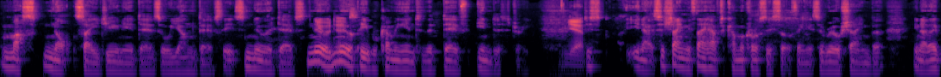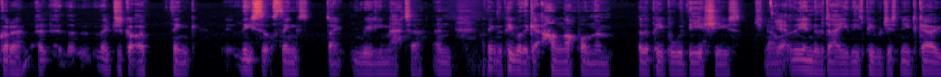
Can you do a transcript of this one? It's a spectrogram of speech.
must not say junior devs or young devs. It's newer devs, newer Newer devs. people coming into the dev industry Yeah. just you know it's a shame if they have to come across this sort of thing it's a real shame but you know they've got to uh, they've just got to think these sort of things don't really matter and i think the people that get hung up on them are the people with the issues you know Yeah. at the end of the day these people just need to go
